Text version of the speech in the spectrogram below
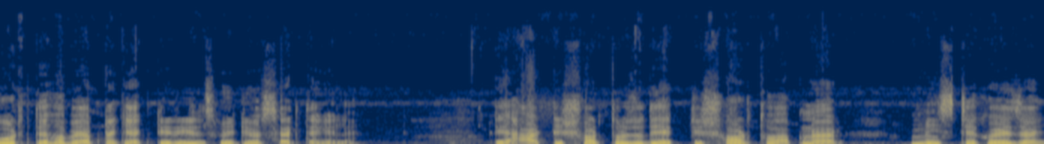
করতে হবে আপনাকে একটি রিলস ভিডিও ছাড়তে গেলে। এই আটটি শর্ত যদি একটি শর্ত আপনার মিস্টেক হয়ে যায়,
